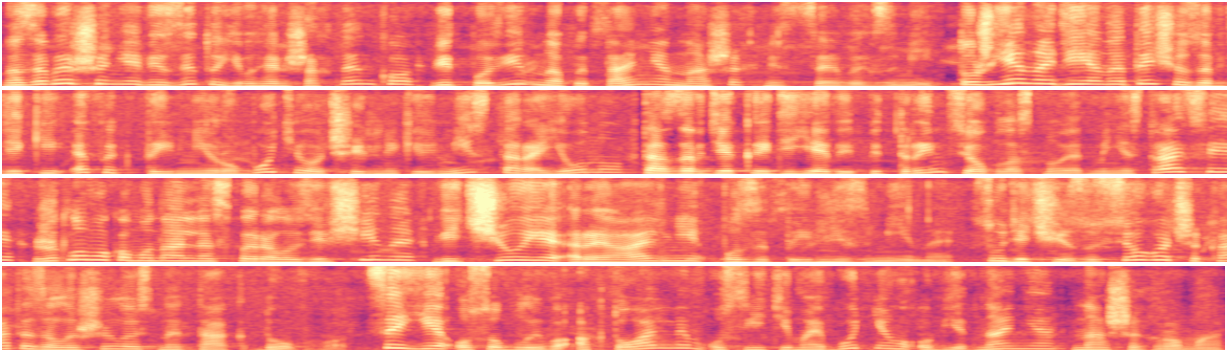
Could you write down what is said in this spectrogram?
На завершення візиту Євген Шахненко відповів на питання наших місцевих змі. Тож є надія на те, що завдяки ефективній роботі очільників міста, району та завдяки дієвій підтримці обласної адміністрації, житлово-комунальна сфера Лозівщини відчує реальні позитивні зміни. Судячи з усього, чекати залишилось не так довго. Це є особливо актуальним у світі майбутнього об'єднання наших громад.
